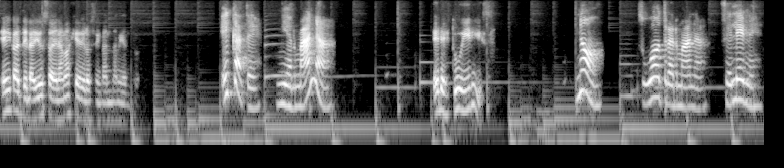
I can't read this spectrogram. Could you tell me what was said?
Hécate, la diosa de la magia y de los encantamientos. ¿Hécate? ¿Mi hermana? ¿Eres tú, Iris? No, su otra hermana, Selene.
